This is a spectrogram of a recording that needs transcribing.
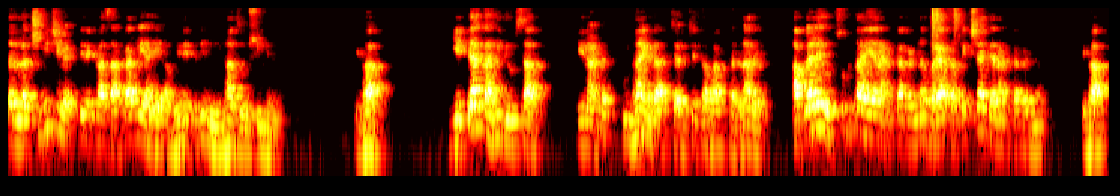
तर लक्ष्मीची व्यक्तिरेखा साकारली आहे अभिनेत्री नेहा जोशी हिने तेव्हा येत्या काही दिवसात हे नाटक पुन्हा एकदा चर्चेचा भाग ठरणार आहे. आपल्यालाही उत्सुकता आहे या नाटकाकडनं बऱ्याच अपेक्षा आहेत या नाटकाकडनं. तेव्हा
